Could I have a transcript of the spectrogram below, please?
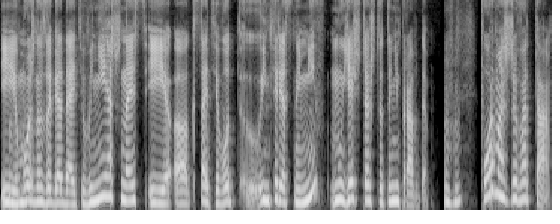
и mm-hmm. можно загадать внешность. И, а, кстати, вот э, интересный миф, ну, я считаю, что это неправда. Mm-hmm. Форма живота.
